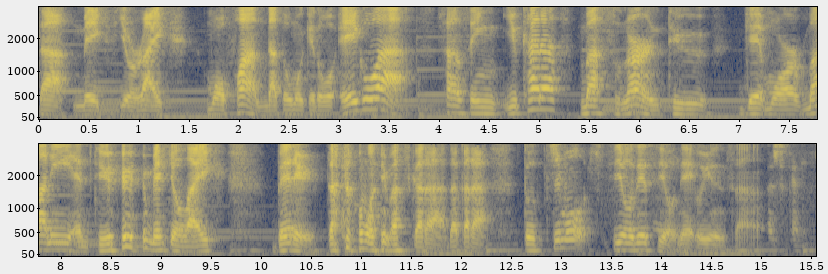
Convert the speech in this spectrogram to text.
that makes your life more fun だと思うけど、英語は、something you kinda must learn to get more money and to make your life better だと思いますから、だから、どっちも必要ですよね、ウユンさ確かに。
